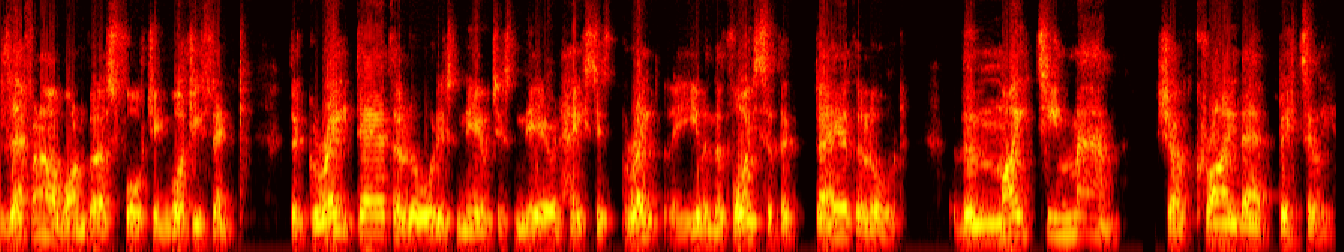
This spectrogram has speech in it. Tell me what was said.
Zephaniah 1, verse 14. What do you think? The great day of the Lord is near, it is near, and hasteth greatly, even the voice of the day of the Lord. The mighty man shall cry there bitterly.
